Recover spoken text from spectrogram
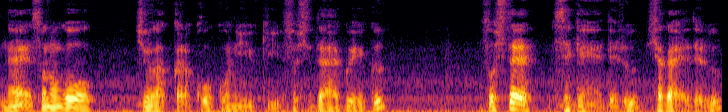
ねその後中学から高校に行きそして大学へ行く。そして世間へ出る社会へ出る。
